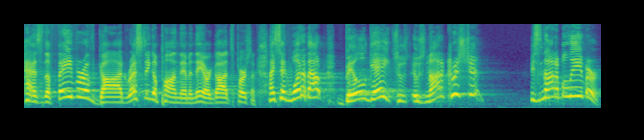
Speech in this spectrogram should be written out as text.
has the favor of God resting upon them, and they are God's person. I said, What about Bill Gates, who's, who's not a Christian? He's not a believer.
